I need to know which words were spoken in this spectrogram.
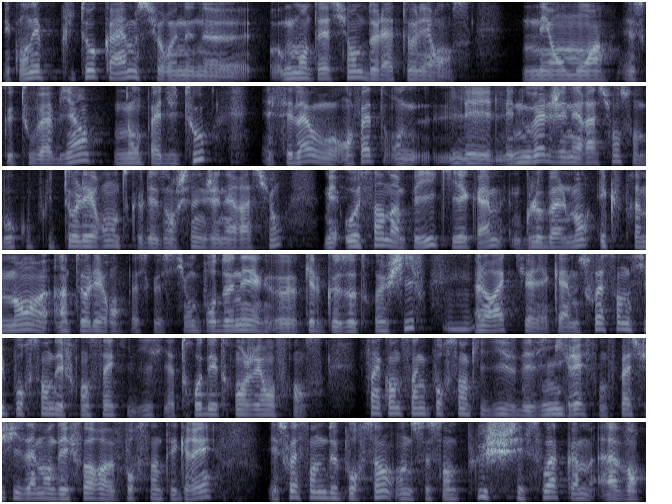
mais qu'on est plutôt quand même sur une, une augmentation de la tolérance. Néanmoins, est-ce que tout va bien? Non, pas du tout. Et c'est là où, en fait, on- les, les nouvelles générations sont beaucoup plus tolérantes que les anciennes générations, mais au sein d'un pays qui est quand même globalement extrêmement euh, intolérant. Parce que si on, pour donner euh, quelques autres chiffres, Mhm. à l'heure actuelle, il y a quand même 66% des Français qui disent qu'il y a trop d'étrangers en France, 55% qui disent les immigrés font pas suffisamment d'efforts euh, pour s'intégrer, et 62% on ne se sent plus chez soi comme avant.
